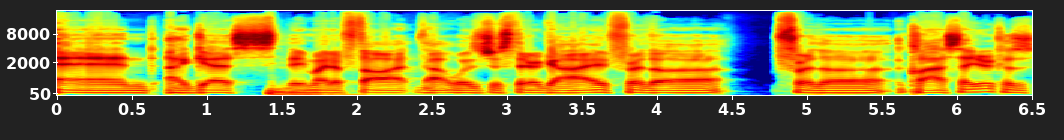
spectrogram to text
And i guess they might have thought that was just their guy for the for the class that year because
